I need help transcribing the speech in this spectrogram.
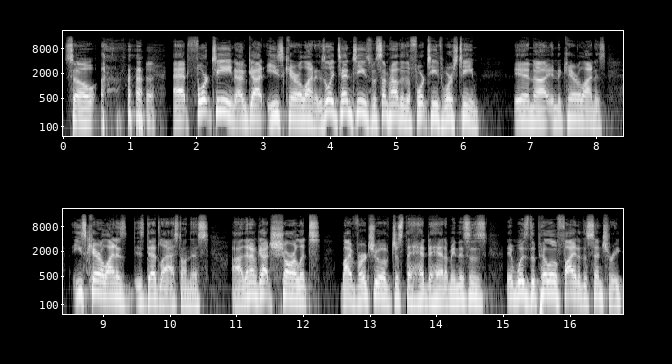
So at 14, I've got East Carolina. There's only 10 teams, but somehow they're the 14th worst team in uh, in the Carolinas. East Carolina is, is dead last on this. Uh, then I've got Charlotte by virtue of just the head to head. I mean, this is it was the pillow fight of the century.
